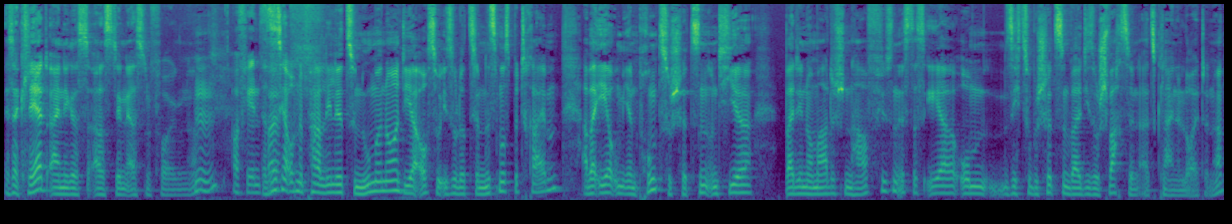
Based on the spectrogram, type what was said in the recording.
Es erklärt einiges aus den ersten Folgen. Ne? Mhm, auf jeden Das Fall. ist ja auch eine Parallele zu Numenor, die ja auch so Isolationismus betreiben, aber eher um ihren Prunk zu schützen. Und hier bei den nomadischen Haarfüßen ist das eher, um sich zu beschützen, weil die so schwach sind als kleine Leute, ne?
